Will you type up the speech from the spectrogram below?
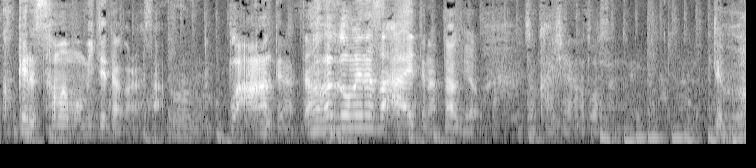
こける様も見てたからさ、バーンってなって「あごめんなさい」ってなったわけよ。その会社のお父さんがでうわ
